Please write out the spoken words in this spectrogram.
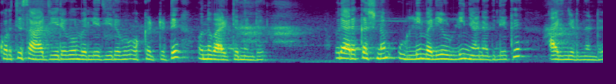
കുറച്ച് സാജീരകവും വലിയ ജീരകവും ഒക്കെ ഇട്ടിട്ട് ഒന്ന് വഴറ്റുന്നുണ്ട്. ഒരു അരക്കഷ്ണം ഉള്ളിയും വലിയ ഉള്ളിയും ഞാൻ അതിലേക്ക് അരിഞ്ഞിടുന്നുണ്ട്.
